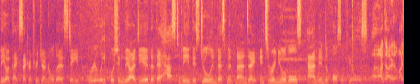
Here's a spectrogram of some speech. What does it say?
the OPEC Secretary General there, Steve, really pushing the idea that there has to be this dual investment mandate into renewables and into fossil fuels. I, I, I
